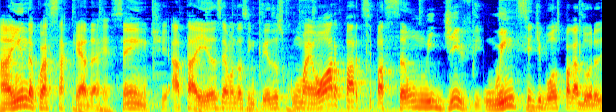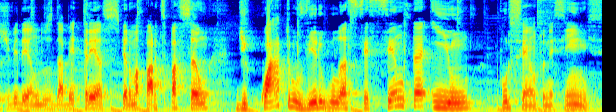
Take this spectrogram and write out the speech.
Ainda com essa queda recente, a Taesa é uma das empresas com maior participação no IDIV, o Índice de Boas Pagadoras de Dividendos da B3, tendo uma participação de 4,61 1% nesse índice.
